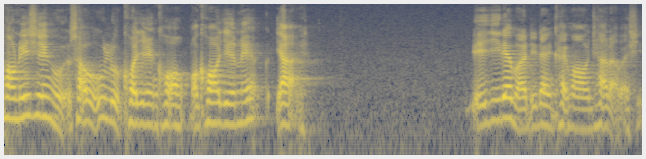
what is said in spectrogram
foundation ကိုအစာဦးလို့ခေါ်ခြင်းခေါ်မခေါ်ခြင်းလည်းရတယ်ရေကြီးတဲ့မှာဒီတိုင်းခိုင်မအောင်ချတာပဲရှိ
